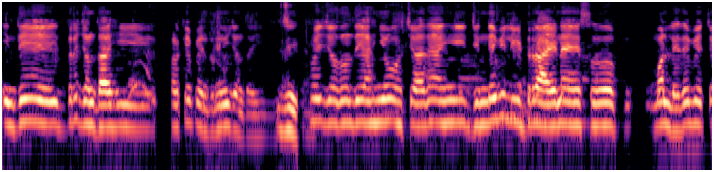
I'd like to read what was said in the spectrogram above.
ਇੰਦੇ ਇੱਧਰ ਜਾਂਦਾ ਸੀ ਖਲਕੇ ਪਿੰਡ ਨੂੰ ਹੀ ਜਾਂਦਾ ਸੀ। ਜੀ। ਫਿਰ ਜਦੋਂ ਦੇ ਅਸੀਂ ਉਹ ਚਾਹਦੇ ਅਸੀਂ ਜਿੰਨੇ ਵੀ ਲੀਡਰ ਆਏ ਨੇ ਇਸ ਮਹੱਲੇ ਦੇ ਵਿੱਚ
